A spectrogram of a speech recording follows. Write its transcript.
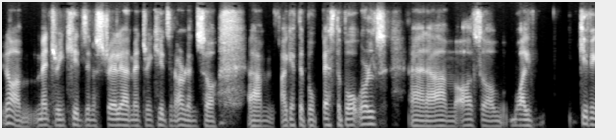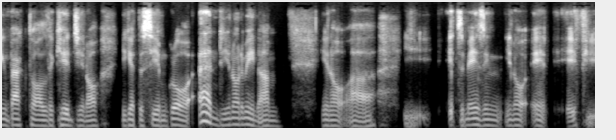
you know, I'm mentoring kids in Australia and mentoring kids in Ireland. So um, I get the best of both worlds. And um, also while giving back to all the kids, you know, you get to see them grow. And you know what I mean? Um, you know, uh, it's amazing, you know, if you,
